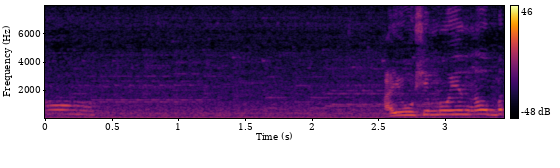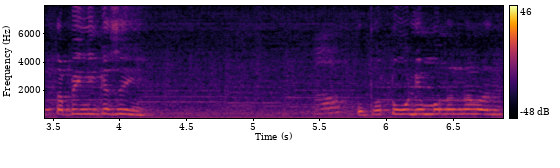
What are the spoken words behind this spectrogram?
oh. Ayusin mo yan, oh. Ba't tabingin kasi? No? Puputulin mo na naman.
